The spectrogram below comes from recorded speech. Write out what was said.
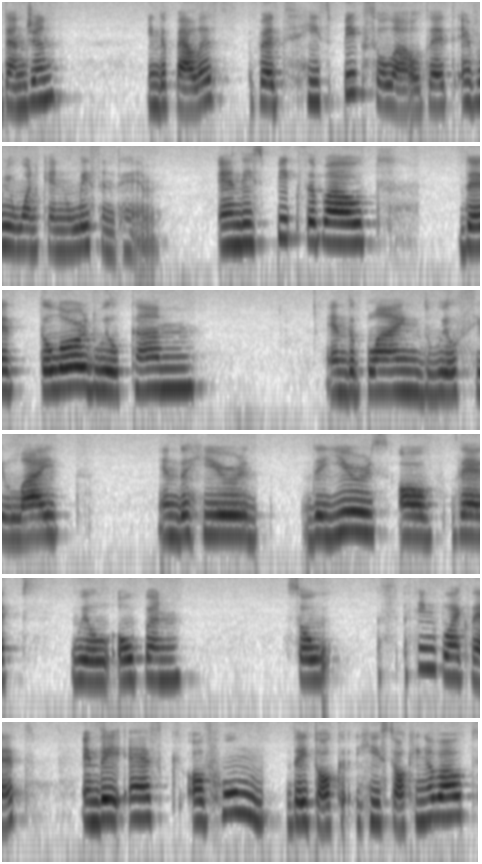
dungeon in the palace, but he speaks so loud that everyone can listen to him. And he speaks about that the Lord will come and the blind will see light and the hear the ears of deaf will open so things like that and they ask of whom they talk he's talking about.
